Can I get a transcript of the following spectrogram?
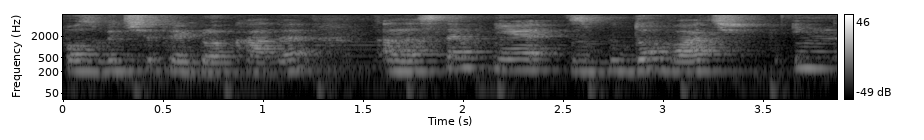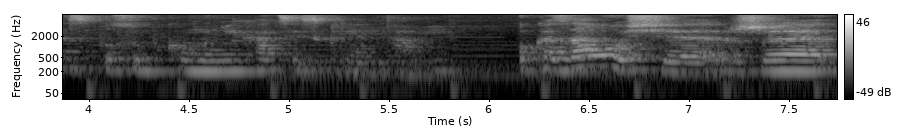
pozbyć się tej blokady, a następnie zbudować inny sposób komunikacji z klientami. Okazało się, że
